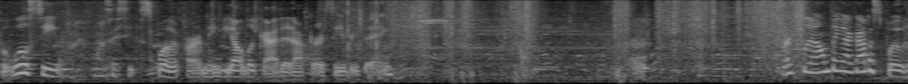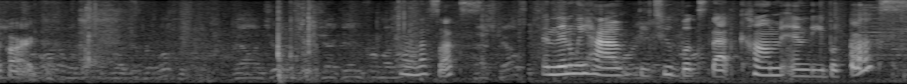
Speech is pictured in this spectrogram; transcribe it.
But we'll see once I see the spoiler card. Maybe I'll look at it after I see everything. Actually, I don't think I got a spoiler card. Oh, that sucks. And then we have the two books that come in the book box.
